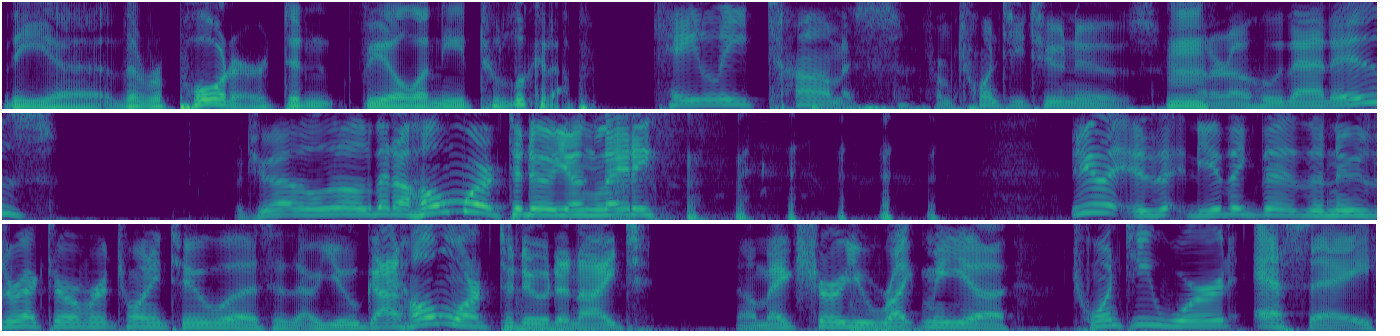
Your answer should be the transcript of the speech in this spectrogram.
the uh, the reporter didn't feel a need to look it up. Kaylee Thomas from 22 News. Hmm. I don't know who that is, but you have a little bit of homework to do, young lady. do you is it, do you think the, the news director over at 22 uh, says, "Oh, you got homework to do tonight. Now make sure you write me a 20 word essay."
